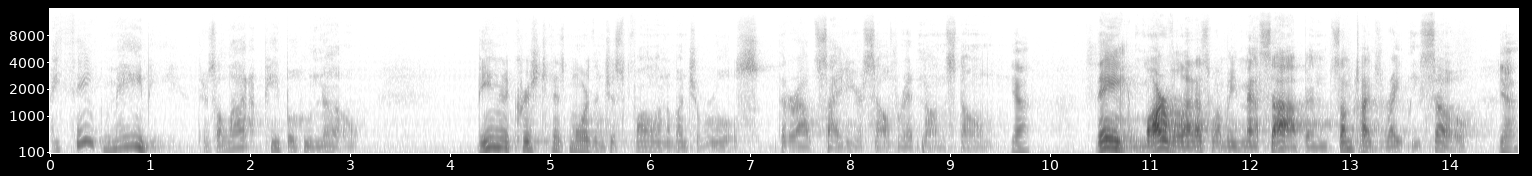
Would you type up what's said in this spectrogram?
I think maybe there's a lot of people who know being a Christian is more than just following a bunch of rules that are outside of yourself written on stone. Yeah. They marvel at us when we mess up, and sometimes rightly so. Yeah.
